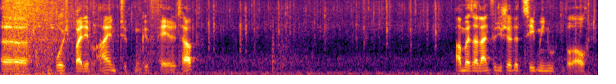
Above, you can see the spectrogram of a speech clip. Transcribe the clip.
äh, wo ich bei dem einen Typen gefailt habe, haben wir jetzt allein für die Stelle 10 Minuten braucht.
